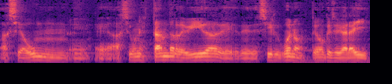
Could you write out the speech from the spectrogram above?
hacia un, eh, eh, hacia un estándar de vida, de, decir, bueno, tengo que llegar ahí.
